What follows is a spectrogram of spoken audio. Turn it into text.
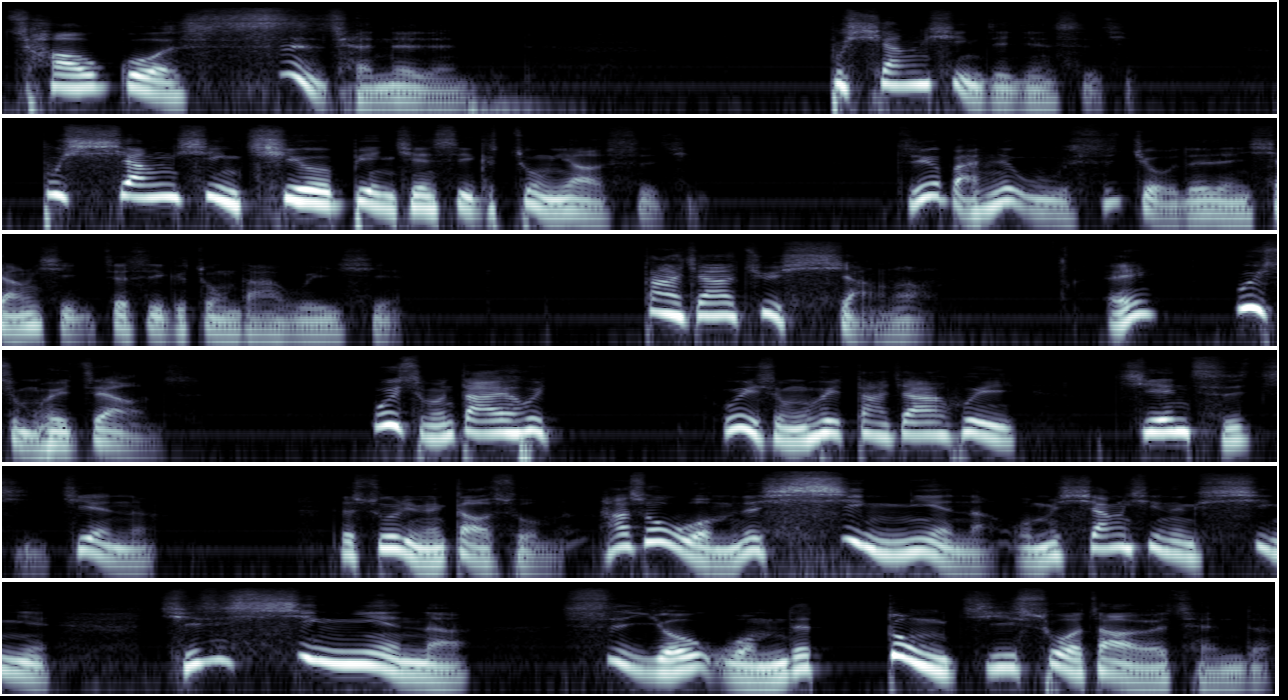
超过四成的人不相信这件事情，不相信气候变迁是一个重要的事情。只有百分之五十九的人相信这是一个重大威胁。大家去想啊，哎，为什么会这样子？为什么大家会？为什么会大家会坚持己见呢？在书里面告诉我们，他说我们的信念呢，我们相信那个信念，其实信念呢是由我们的动机塑造而成的。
